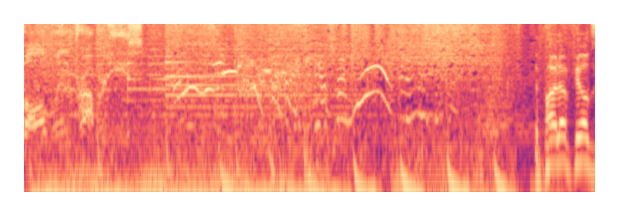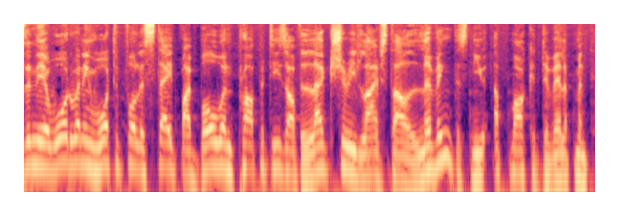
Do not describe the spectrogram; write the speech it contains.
Balwin Properties. The Polo Fields in the award-winning Waterfall Estate by Balwin Properties of luxury lifestyle living. This new upmarket development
